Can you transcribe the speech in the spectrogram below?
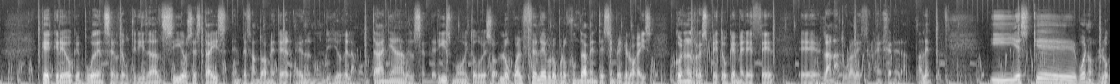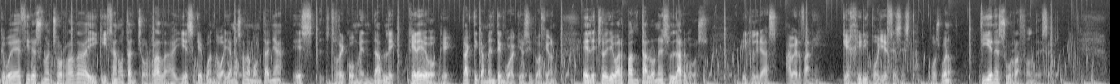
que creo que pueden ser de utilidad si os estáis empezando a meter en el mundillo de la montaña, del senderismo y todo eso, lo cual celebro profundamente siempre que lo hagáis con el respeto que merece eh, la naturaleza en general, ¿vale? Y es que, bueno, lo que voy a decir es una chorrada y quizá no tan chorrada. Y es que cuando vayamos a la montaña es recomendable, creo que prácticamente en cualquier situación, el hecho de llevar pantalones largos. Y tú dirás, a ver Dani, ¿qué gilipollez es esta? Pues bueno, tiene su razón de ser.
